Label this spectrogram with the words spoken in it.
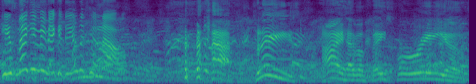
He's making me make a deal with him now. Please, I have a face for radio.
